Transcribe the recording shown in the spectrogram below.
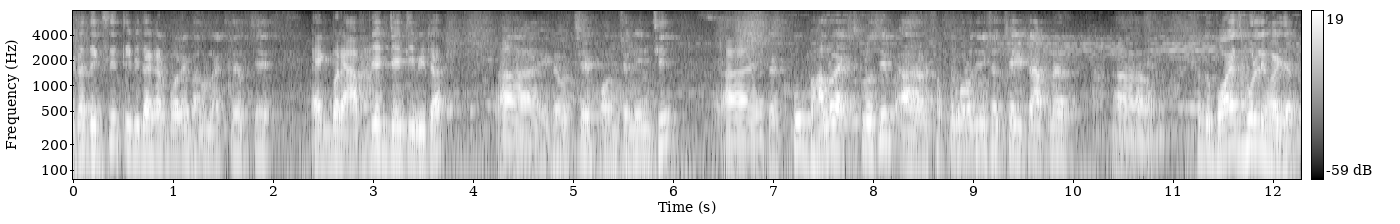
এটা দেখছি টিভি দেখার পরে ভালো লাগছে হচ্ছে একবারে আপডেট যে টিভিটা এটা হচ্ছে পঞ্চান্ন ইঞ্চি আর এটা খুব ভালো এক্সক্লুসিভ আর সবচেয়ে বড় জিনিস হচ্ছে এটা আপনার শুধু বয়স বললে হয়ে যাবে।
